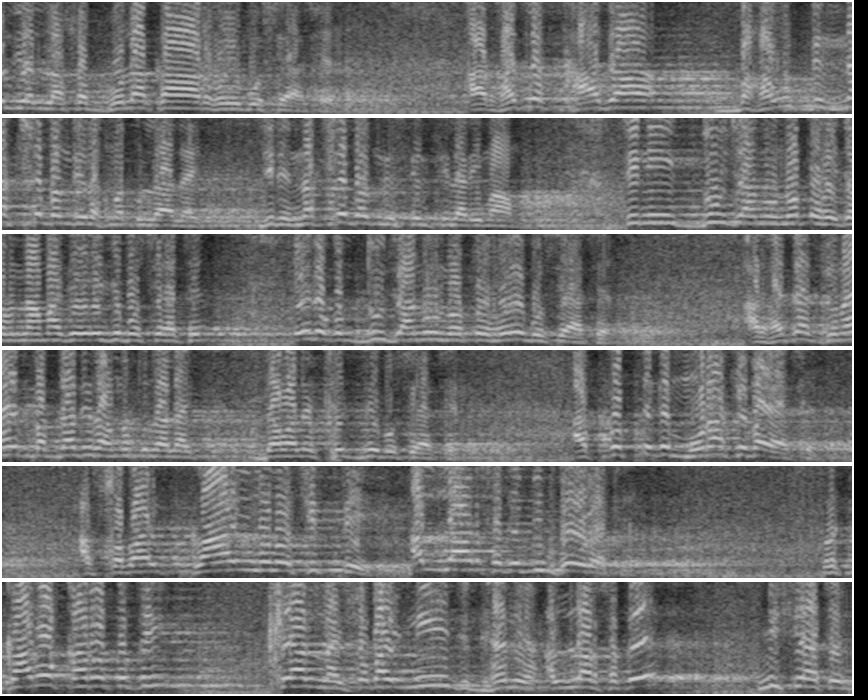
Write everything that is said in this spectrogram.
অলিয়াল্লাহ সব গোলাকার হয়ে বসে আছেন। আর হজরত খাজা বাহাউদ্দিন নকশবন্দি রহমতুল্লাহ আলাই যিনি নকশবন্দি সিলসিলার ইমাম, তিনি দু জানু নত হয়ে যেমন নামাজে এই যে বসে আছেন, এরকম দু জানু নত হয়ে বসে আছেন। আর হজরত জুনায়দ বাগদাদি রহমতুল্লাহ দেওয়ালে ঠেস দিয়ে বসে আছেন। আর প্রত্যেকে মোরাকেবায় আছেন। আর সবাই কাই মনোচিত্তে আল্লাহর সাথে বিভোর মানে কারও কারও প্রতি খেয়াল নাই। সবাই নিজ ধ্যানে আল্লাহর সাথে মিশে আছেন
